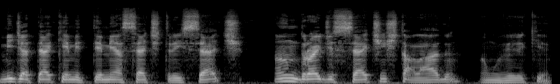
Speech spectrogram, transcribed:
MediaTek MT6737. Android 7 instalado. Vamos ver aqui.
